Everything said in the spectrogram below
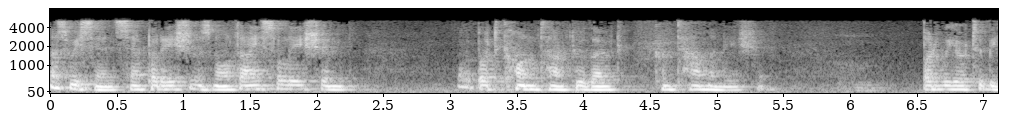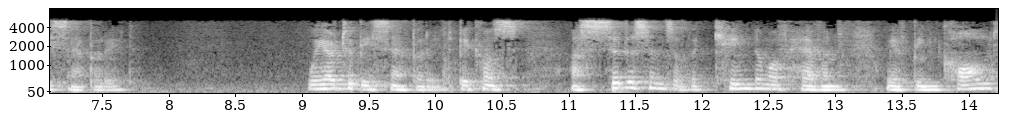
as we said, separation is not isolation, but contact without contamination. But we are to be separate. We are to be separate because, as citizens of the kingdom of heaven, we have been called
